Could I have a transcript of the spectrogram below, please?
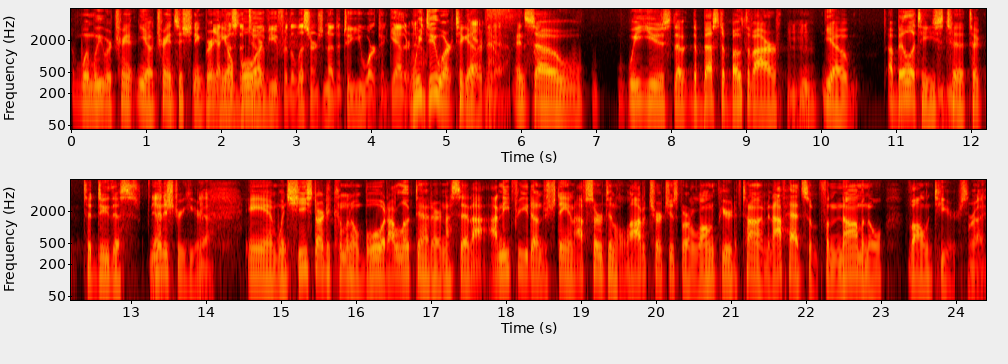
when we were tran you know transitioning Yeah, Brittany on because the two of you, for the listeners, know the two you work together. Now. we do work together Yes. now, and so we use the the best of both of our Mm-hmm. you know abilities to to to do this Yeah. ministry here. Yeah. And when she started coming on board, I looked at her and I said, I, I need for you to understand, I've served in a lot of churches for a long period of time, and I've had some phenomenal volunteers Right.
